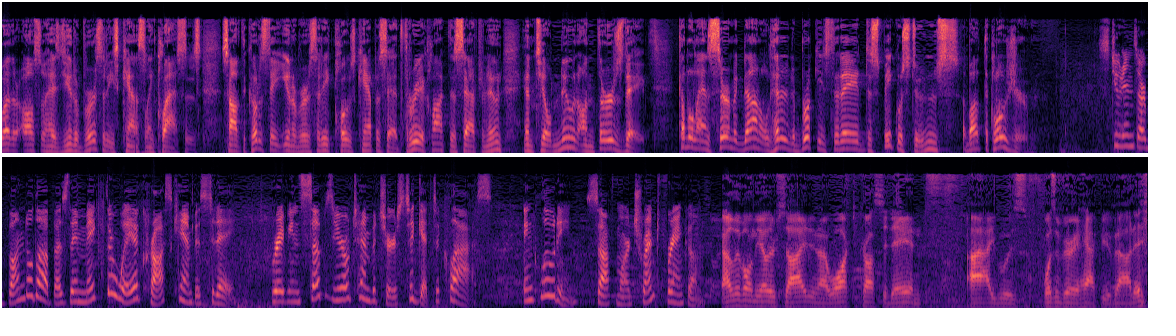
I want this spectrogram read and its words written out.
Weather also has universities canceling classes. South Dakota State University closed campus at 3 o'clock this afternoon until noon on Thursday. KELOLAND's Sarah McDonald headed to Brookings today to speak with students about the closure. Students are bundled up as they make their way across campus today, braving sub-zero temperatures to get to class, including sophomore Trent Frankham. I live on the other side and I walked across today and I was, wasn't very happy about it.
